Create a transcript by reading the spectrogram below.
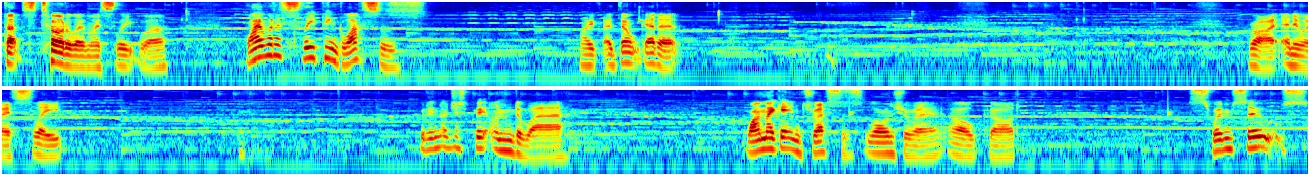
That's totally my sleepwear. Why would I sleep in glasses? Like, I don't get it. Right, anyway, sleep. Would it not just be underwear? Why am I getting dresses? Lingerie? Oh god. Swimsuits.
